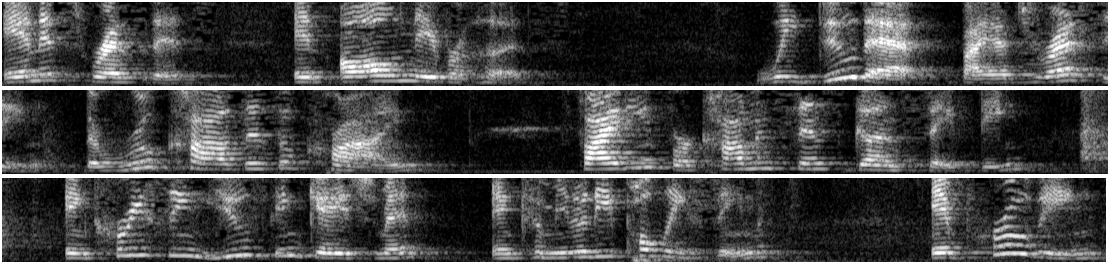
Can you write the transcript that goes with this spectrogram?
and its residents in all neighborhoods. We do that by addressing the root causes of crime, fighting for common sense gun safety, increasing youth engagement in community policing, improving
